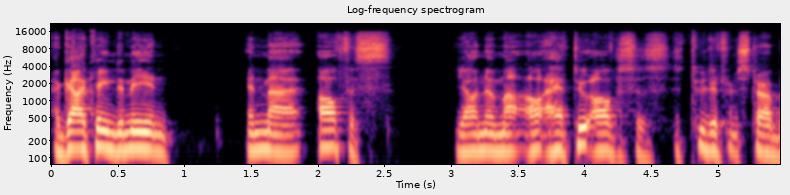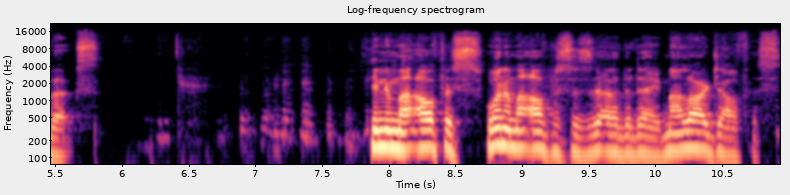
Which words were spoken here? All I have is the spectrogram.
A guy came to me in, in my office Y'all know my, I have two offices, two different Starbucks. You know my office, one of my offices the other day, my large office.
